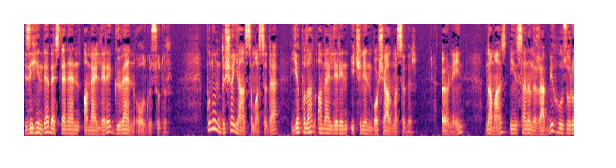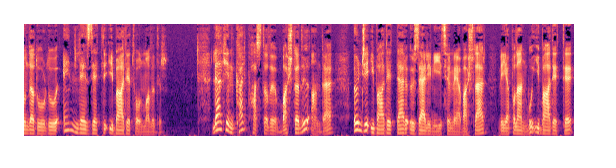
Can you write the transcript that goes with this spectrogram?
zihinde beslenen amellere güven olgusudur. Bunun dışa yansıması da yapılan amellerin içinin boşalmasıdır. Örneğin, namaz insanın Rabbi huzurunda durduğu en lezzetli ibadet olmalıdır. Lakin kalp hastalığı başladığı anda önce ibadetler özelliğini yitirmeye başlar ve yapılan bu ibadette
